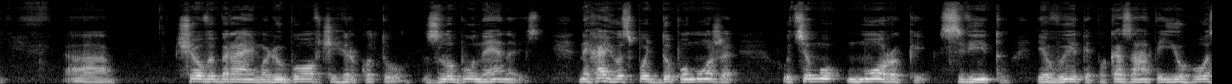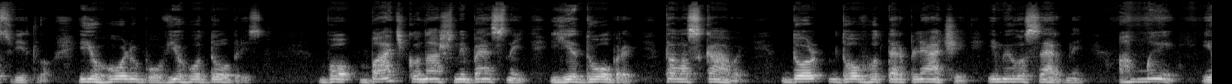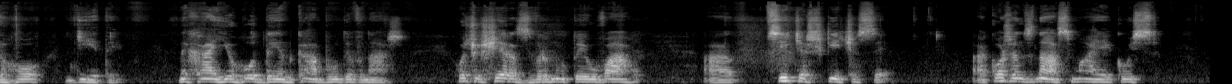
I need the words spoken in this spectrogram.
що вибираємо любов чи гіркоту, злобу, ненависть. Нехай Господь допоможе у цьому мороки світу явити, показати Його світло, Його любов, Його добрість. Бо Батько наш Небесний є добрий та ласкавий, довготерплячий і милосердний, а ми Його діти. Нехай Його ДНК буде в нас. Хочу ще раз звернути увагу. Всі тяжкі часи. Кожен з нас має якусь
